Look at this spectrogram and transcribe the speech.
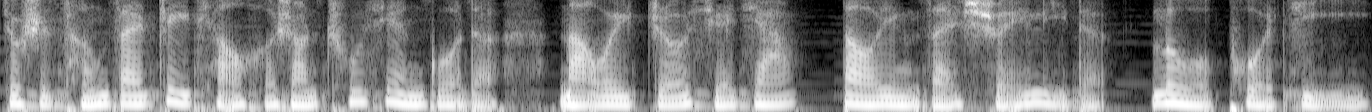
就是曾在这条河上出现过的哪位哲学家倒映在水里的落魄记忆？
